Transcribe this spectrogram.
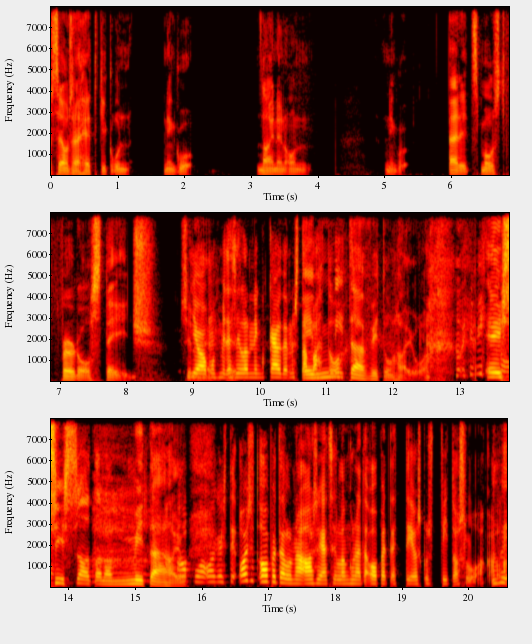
se on se hetki, kun niinku, nainen on niinku, at its most fertile stage. Joo, mutta mitä silloin niinku käytännössä Ei tapahtuu? mitään vitun hajua. Ei siis saatana mitään hajua. Apua oikeesti. Oisit opetellut nämä asiat silloin, kun näitä opetettiin joskus vitosluokalla. No, ei,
